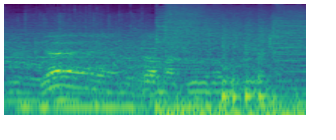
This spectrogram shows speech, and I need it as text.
Yeah, ya, ya, my trauma, over here?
